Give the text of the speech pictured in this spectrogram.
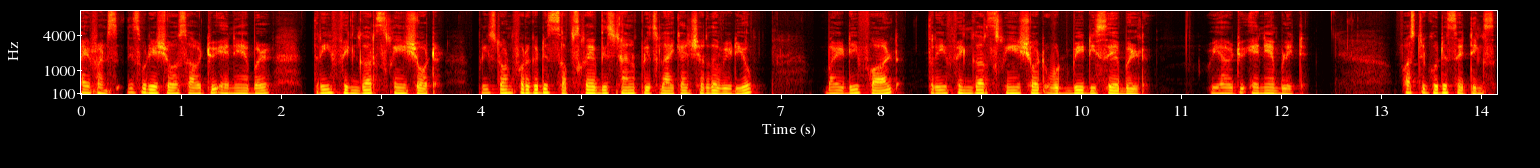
Hi friends, this video shows how to enable 3 finger screenshot. Please don't forget to subscribe this channel. Please like and share the video. By default, 3 finger screenshot would be disabled. We have to enable it. First go to settings.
